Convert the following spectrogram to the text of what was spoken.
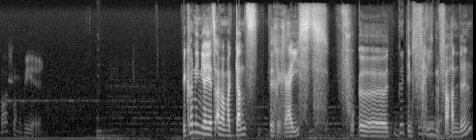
Forschung wählen. Wir können ihm ja jetzt einfach mal ganz dreist äh, den Frieden verhandeln.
